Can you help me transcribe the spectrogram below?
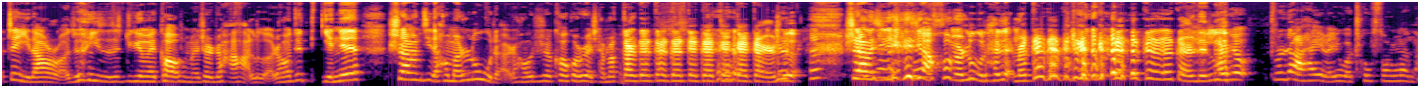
这一道啊，就一直就因为高晓松的事儿就哈哈乐，然后就人家摄像机在后面录着，然后就是扣扣在前面咯咯咯咯咯咯咯咯咯乐，摄像机就在后面录着，还在那咯咯咯咯咯咯咯咯的乐。不知道还以为我抽风了呢。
